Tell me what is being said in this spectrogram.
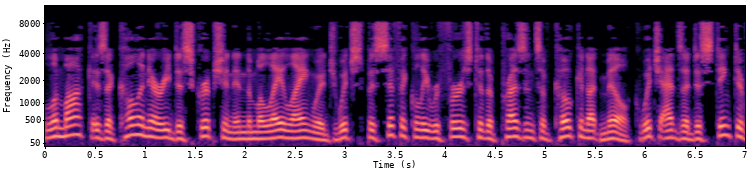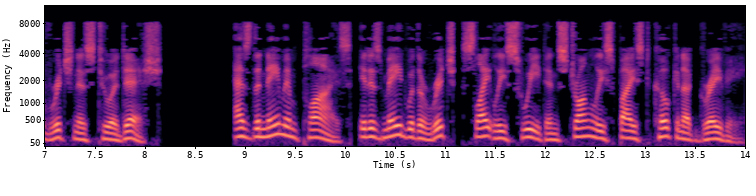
Lemak is a culinary description in the Malay language which specifically refers to the presence of coconut milk which adds a distinctive richness to a dish. As the name implies, it is made with a rich, slightly sweet and strongly spiced coconut gravy.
